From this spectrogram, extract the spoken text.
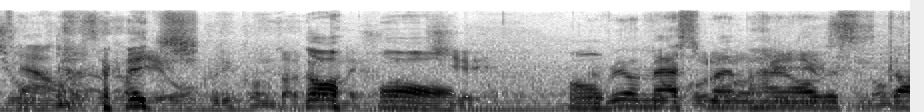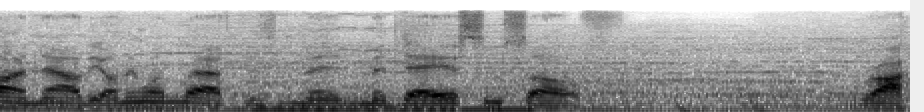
talent. oh, oh. The real mastermind behind all this is gone now. The only one left is Medeus himself. Rock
